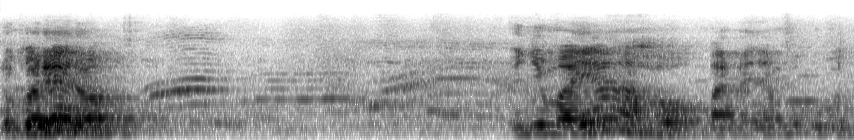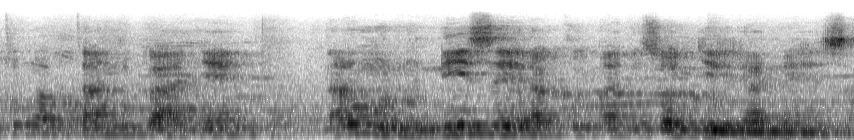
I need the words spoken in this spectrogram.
Nuko rero inyuma yaho mbananya mvuga ubutumwa butandukanye nari umuntu nizera ko imana izongirira neza.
